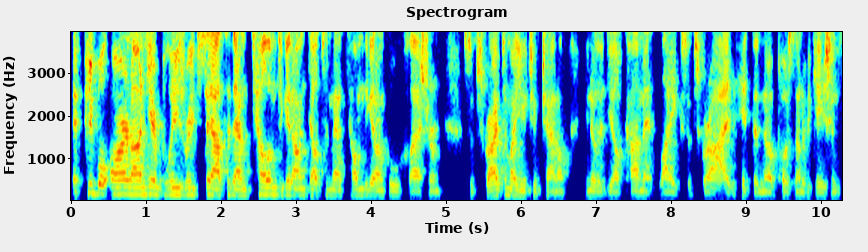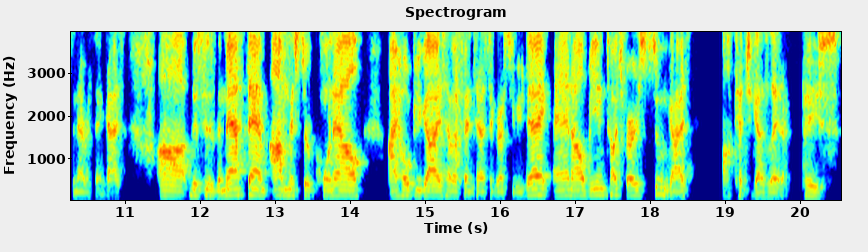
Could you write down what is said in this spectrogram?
If people aren't on here, please reach out to them. Tell them to get on Delta Math. Tell them to get on Google Classroom. Subscribe to my YouTube channel. You know the deal. Comment, like, subscribe, hit the no post notifications and everything, guys. Uh, this is the Math Fam. I'm Mr. Cornell. I hope you guys have a fantastic rest of your day, and I'll be in touch very soon, guys. I'll catch you guys later. Peace.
